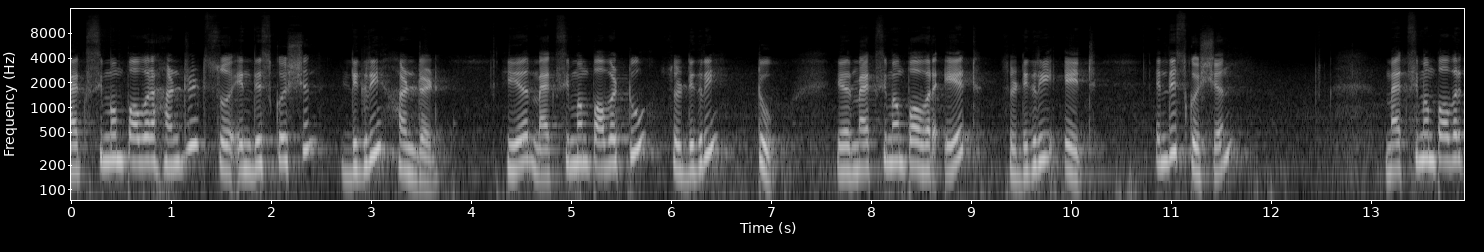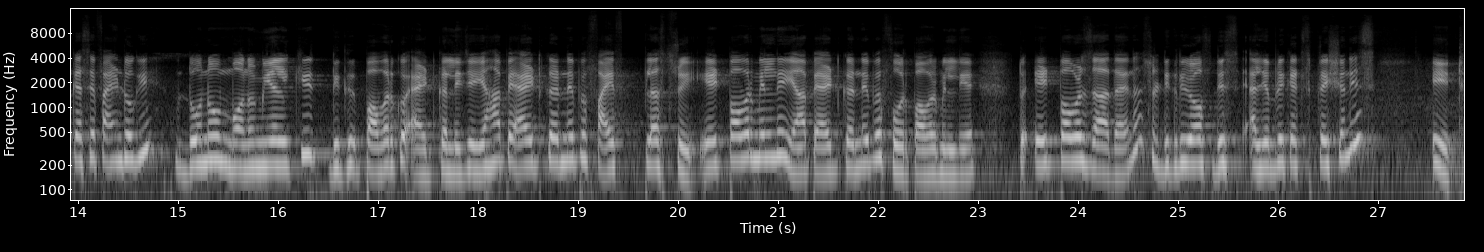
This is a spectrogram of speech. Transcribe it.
maximum power 100 so in this question degree 100 here maximum power 2 so degree 2 here maximum power 8 so degree 8 in this question maximum power कैसे फाइंड होगी दोनों मोनोमियल की डिग्री पावर को ऐड कर लीजिए यहाँ पे ऐड करने पे five plus three eight power मिलनी है यहाँ पे ऐड करने पे फोर पावर मिलनी है तो एट पावर ज़्यादा है ना so degree of this algebraic expression is eight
